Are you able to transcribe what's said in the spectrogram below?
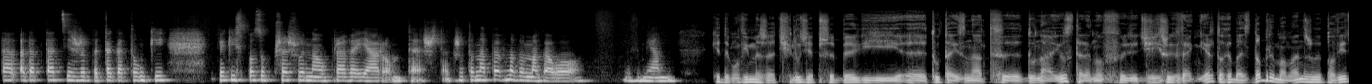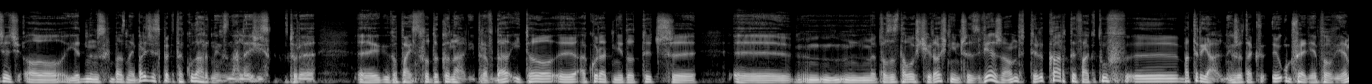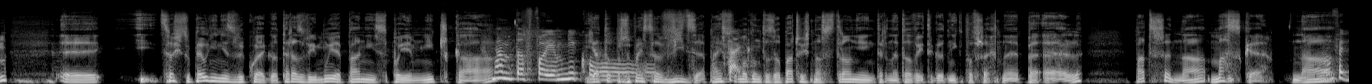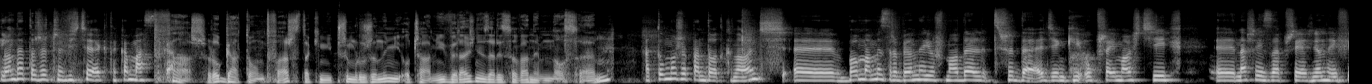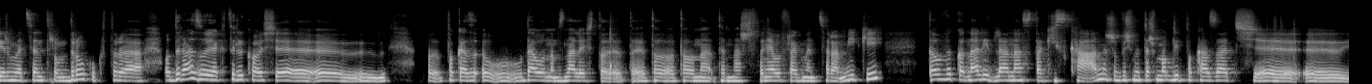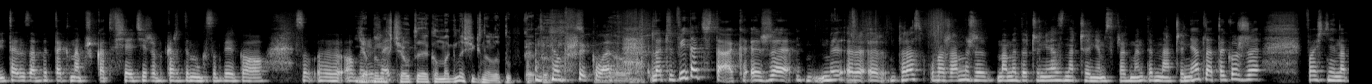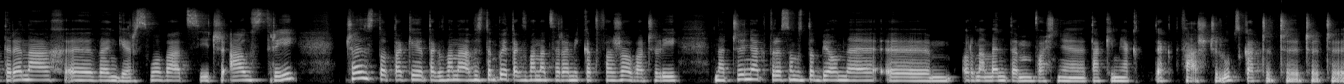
adaptacji, żeby te gatunki w jakiś sposób przeszły na uprawę jarą też. Także to na pewno wymagało zmian. Kiedy mówimy, że ci ludzie przybyli e, tutaj z nad e, Dunaju, z terenów dzisiejszych Węgier, to chyba jest dobry moment, żeby powiedzieć o jednym z chyba z najbardziej spektakularnych znalezisk, które e, go państwo dokonali, prawda? I to akurat nie dotyczy pozostałości roślin czy zwierząt, tylko artefaktów materialnych, że tak uczenie powiem. I coś zupełnie niezwykłego. Teraz wyjmuje pani z pojemniczka. Mam to w pojemniku. Ja to, proszę państwa, widzę. Państwo tak. mogą to zobaczyć na stronie internetowej tygodnikpowszechny.pl. Patrzę na maskę. Na no, wygląda to rzeczywiście jak taka maska. Twarz, rogatą twarz z takimi przymrużonymi oczami, wyraźnie zarysowanym nosem. A tu może pan dotknąć, y, bo mamy zrobiony już model 3D dzięki uprzejmości Y, naszej zaprzyjaźnionej firmy Centrum Druku, która od razu jak tylko się y, udało nam znaleźć to, to, to, ten nasz wspaniały fragment ceramiki, to wykonali dla nas taki skan, żebyśmy też mogli pokazać ten zabytek na przykład w sieci, żeby każdy mógł sobie go obejrzeć. Ja bym chciał to jako magnesik na lodówkę. na przykład. Znaczy widać tak, że my teraz uważamy, że mamy do czynienia z naczyniem, z fragmentem naczynia, dlatego że właśnie na terenach Węgier, Słowacji czy Austrii często takie, tak zwana, występuje tak zwana ceramika twarzowa, czyli naczynia, które są zdobione ornamentem właśnie takim jak, jak twarz, czy ludzka, czy, czy, czy, czy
